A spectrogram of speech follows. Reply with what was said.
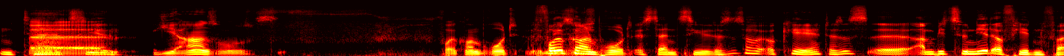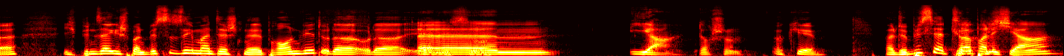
Ein Teint-Ziel. Äh, ja, so Vollkornbrot. Vollkornbrot ist dein Ziel. Das ist auch okay. Das ist äh, ambitioniert auf jeden Fall. Ich bin sehr gespannt. Bist du so jemand, der schnell braun wird oder, oder eher Ähm, ja, doch schon. nicht so? Okay. Weil du bist ja Körperlich ja,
